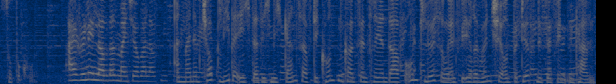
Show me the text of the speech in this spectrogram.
super cool. An meinem Job liebe ich, dass ich mich ganz auf die Kunden konzentrieren darf und Lösungen für ihre Wünsche und Bedürfnisse finden kann.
